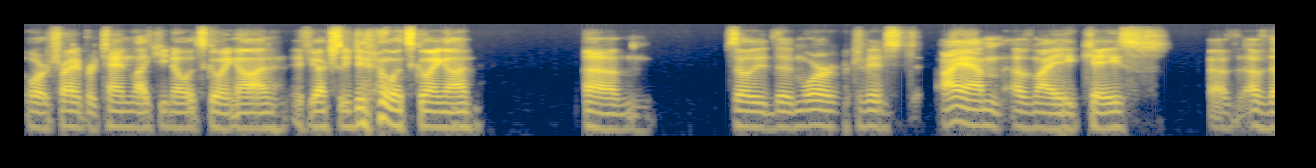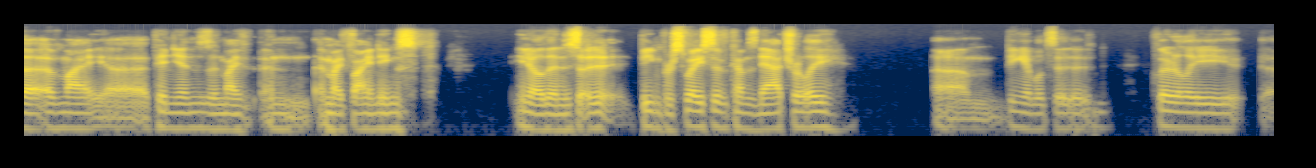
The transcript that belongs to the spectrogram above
or try and pretend like you know what's going on if you actually do know what's going on. Um, so the more convinced I am of my case, of of the of my uh, opinions and my and, and my findings, you know, then uh, being persuasive comes naturally. Um, being able to clearly uh,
